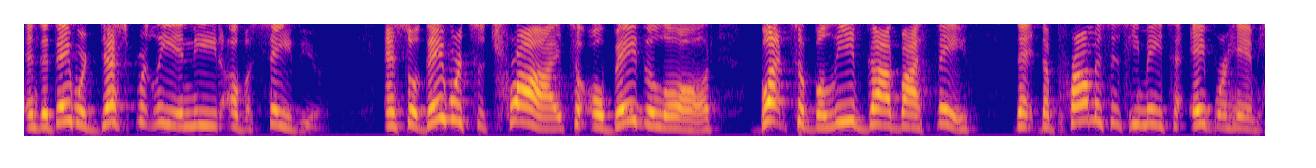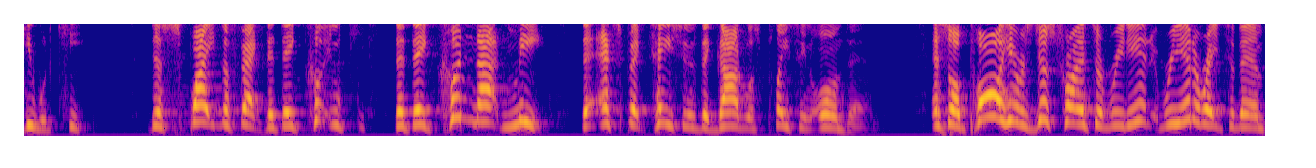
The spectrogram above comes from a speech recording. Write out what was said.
and that they were desperately in need of a Savior. And so they were to try to obey the law, but to believe God by faith that the promises he made to Abraham he would keep, despite the fact that they couldn't that they could not meet the expectations that God was placing on them. And so Paul here is just trying to reiterate to them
